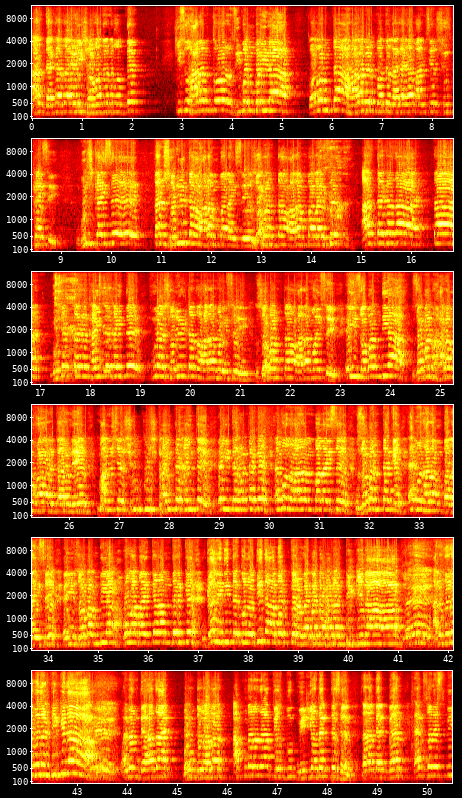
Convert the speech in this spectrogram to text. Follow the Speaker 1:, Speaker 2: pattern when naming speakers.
Speaker 1: আর দেখা যায় এই সমাজের মধ্যে কিছু হারাম কর জীবন বইরা কলমটা হারামের পথে লাগায়া মানুষের সুদ খাইছে, ঘুষ খাইছে, তার শরীরটাও হারাম বানাইছে, জবানটাও হারাম বানাইছে। আজ দেখা যায় তার ঘুষের টাকা খাইতে খাইতে পুরা শরীরটা তো হারাম হয়েছে জবানটাও হারাম হয়েছে। এই জবান দিয়া জবান হারাম হওয়ার কারণে মানুষের খাইতে খাইতে এই দেহটাকে এমন হারাম বানাইছে জবানটাকে এমন হারাম বানাইছে। এই জবান দিয়া ওলামাই কেরামদেরকে গালি দিতে কোনো দ্বিধা বোধ করে না কথা বলেন ঠিক কিনা? আরে বলেন ঠিক কিনা? দেখা যায় বন্ধুরা আমার আপনারা যারা ফেসবুক মিডিয়া দেখতেছেন তারা দেখবেন একজন এসপি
